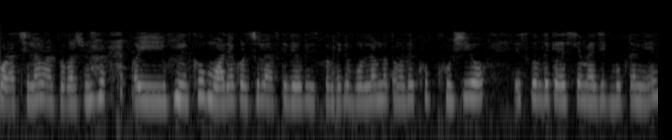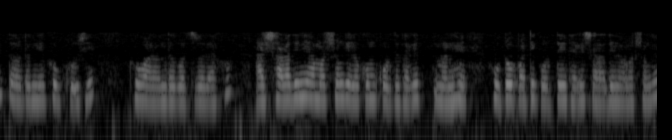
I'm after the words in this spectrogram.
পরাচ্ছিলাম আর প্রবাল সোনা ওই খুব মজা করছিল। আজকে যেহেতু স্কুল থেকে বললাম না, তোমাদের খুব খুশিও স্কুল থেকে এসছে ম্যাজিক বুকটা নিয়ে, তো ওটা নিয়ে খুব খুশি, খুব আনন্দ করছিল, দেখো। আর সারাদিনই আমার সঙ্গে এরকম করতে থাকে মানে হুটো পাটি করতেই থাকে সারাদিন আমার সঙ্গে।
